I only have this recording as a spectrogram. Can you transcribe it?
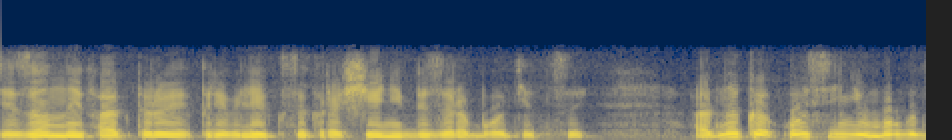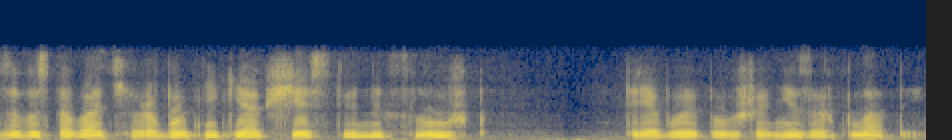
Сезонные факторы привели к сокращению безработицы. Однако осенью могут забастовать работники общественных служб, требуя повышения зарплаты.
